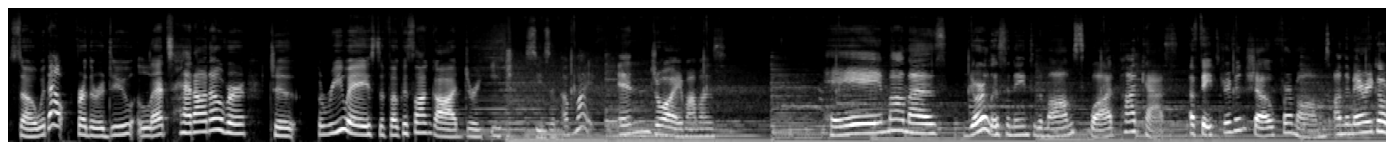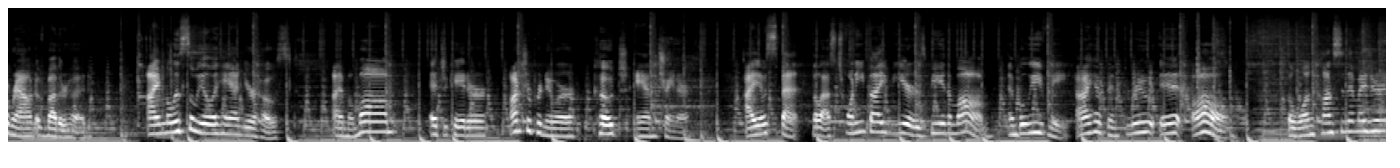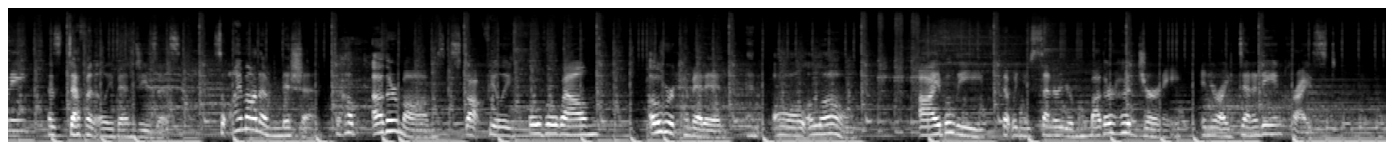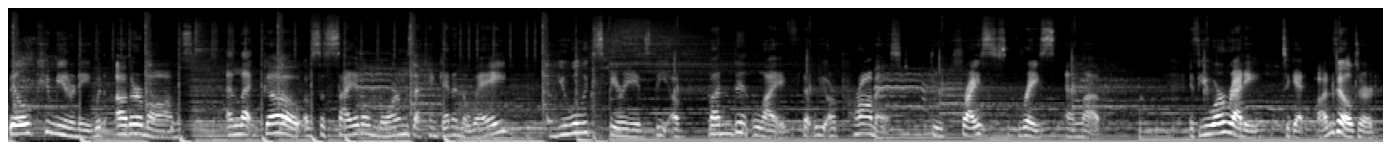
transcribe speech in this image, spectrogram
So, without further ado, let's head on over to three ways to focus on God during each season of life. Enjoy, mamas. Hey, mamas. You're listening to the Mom Squad podcast, a faith driven show for moms on the merry-go-round of motherhood. I'm Melissa Wheelahan, your host. I'm a mom, educator, entrepreneur, coach, and trainer. I have spent the last 25 years being a mom, and believe me, I have been through it all. The one constant in my journey has definitely been Jesus. So I'm on a mission to help other moms stop feeling overwhelmed, overcommitted, all alone. I believe that when you center your motherhood journey in your identity in Christ, build community with other moms, and let go of societal norms that can get in the way, you will experience the abundant life that we are promised through Christ's grace and love. If you are ready to get unfiltered,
